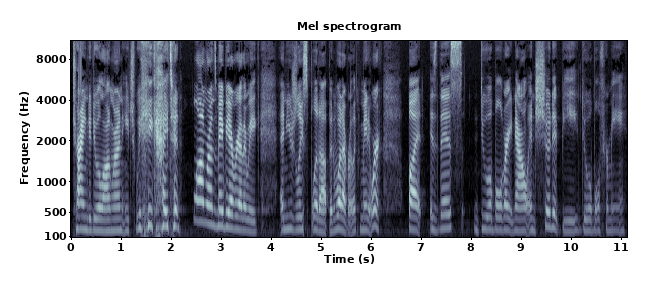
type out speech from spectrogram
trying to do a long run each week. I did long runs maybe every other week and usually split up and whatever. Like made it work. But is this doable right now? And should it be doable for me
